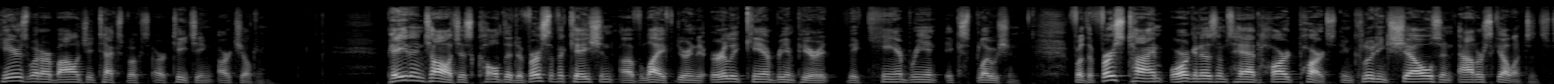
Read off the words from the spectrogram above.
here's what our biology textbooks are teaching our children. Paleontologists called the diversification of life during the early Cambrian period the Cambrian explosion. For the first time, organisms had hard parts, including shells and outer skeletons.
